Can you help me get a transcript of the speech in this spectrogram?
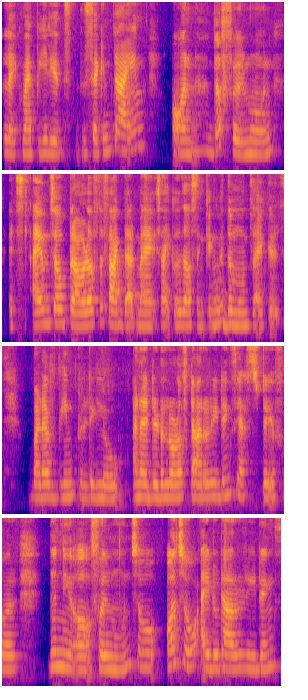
like my periods the second time on the full moon. It's I am so proud of the fact that my cycles are syncing with the moon cycles, but I've been pretty low and I did a lot of tarot readings yesterday for the new uh, full moon. So also I do tarot readings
